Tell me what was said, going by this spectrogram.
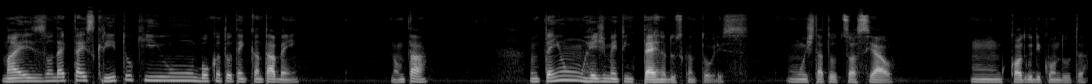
Mas onde é que tá escrito que um bom cantor tem que cantar bem? Não tá. Não tem um regimento interno dos cantores, um estatuto social, um código de conduta.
